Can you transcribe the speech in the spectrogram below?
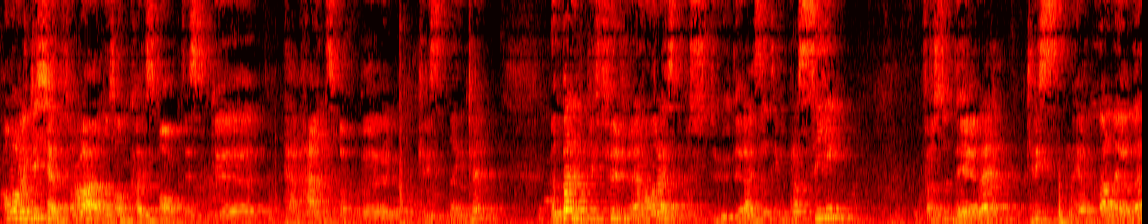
han, var vel ikke kjent for å være noen sånn karismatisk eh, hands up-kristen, egentlig. Men Berge Furre han reiste på studiereise til Brasil for å studere kristenheten der nede,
